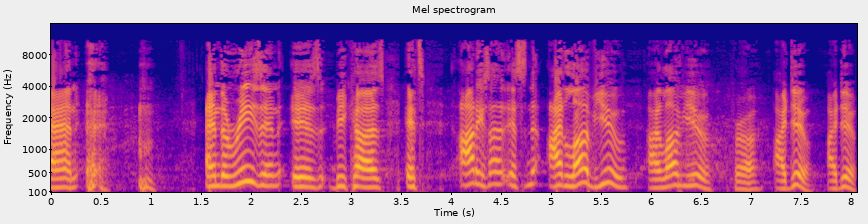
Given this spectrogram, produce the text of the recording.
and and the reason is because it's audience, it's, I love you. I love you, bro. I do. I do.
